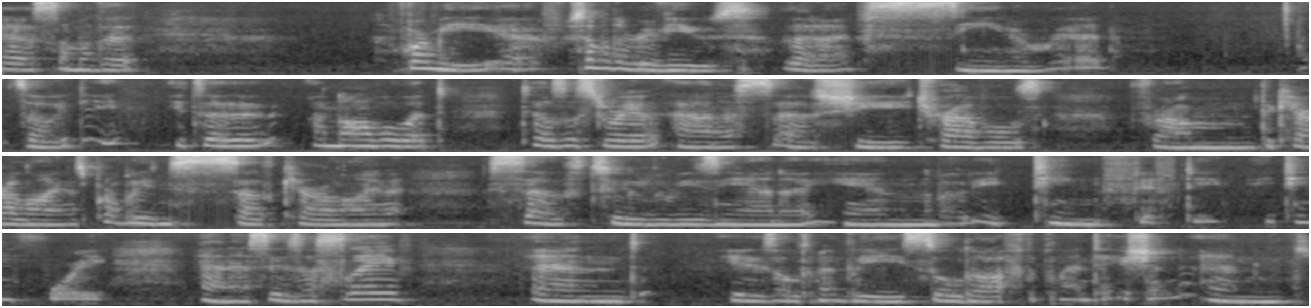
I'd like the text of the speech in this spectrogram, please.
as some of the, for me, uh, for some of the reviews that I've seen or read. So it, it it's a, a novel that tells the story of Annis as she travels from the Carolinas, probably in South Carolina, south to Louisiana in about 1850, 1840. Annis is a slave and is ultimately sold off the plantation and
